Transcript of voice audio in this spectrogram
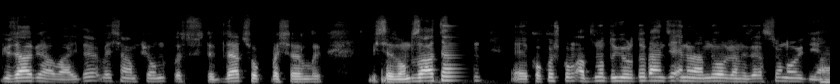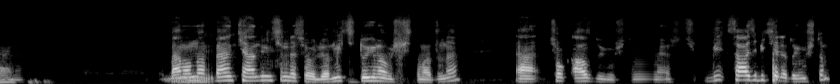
güzel bir havaydı ve şampiyonlukla süslediler. Çok başarılı bir sezondu. Zaten e, Kokoşko'nun adını duyurduğu bence en önemli organizasyon oydu yani. Ben ona ben kendim için de söylüyorum. Hiç duymamıştım adını. Yani çok az duymuştum. Bir, sadece bir kere duymuştum.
